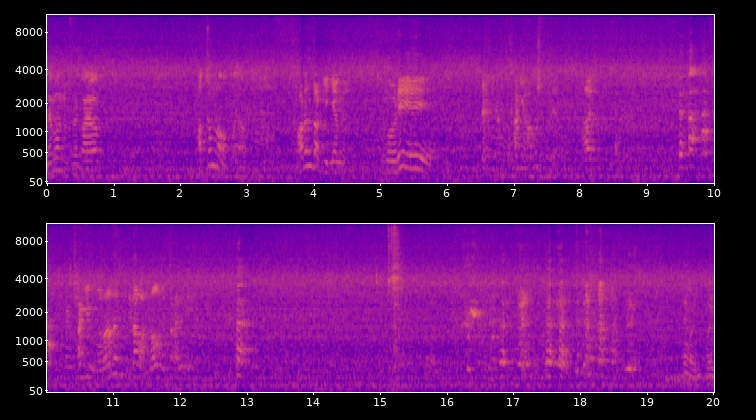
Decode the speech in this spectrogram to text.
레몬 좀 될까요? 밥 좀 넣었고요. 다른 답 얘기하면 머리 자기 하고 싶은 데 아, 자기 원하는 대답 안 나오면 짜증이 네, 얼,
